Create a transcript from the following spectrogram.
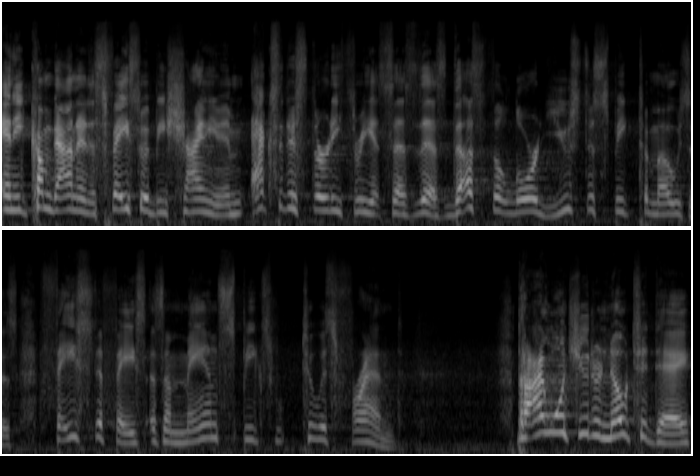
and he'd come down and his face would be shining. In Exodus 33, it says this Thus the Lord used to speak to Moses face to face as a man speaks to his friend. But I want you to know today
